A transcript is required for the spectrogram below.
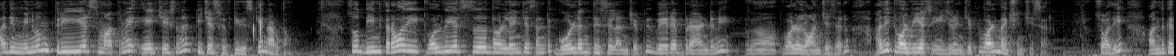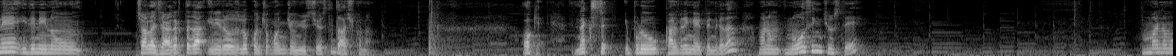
అది మినిమం త్రీ ఇయర్స్ మాత్రమే ఏజ్ చేసిన టీచర్స్ ఫిఫ్టీ విస్కీ అని అర్థం. సో దీని తర్వాత ఈ ట్వెల్వ్ ఇయర్స్ వాళ్ళు ఏం చేశారంటే గోల్డెన్ థెసిల్ అని చెప్పి వేరే బ్రాండ్ని వాళ్ళు లాంచ్ చేశారు. అది ట్వెల్వ్ ఇయర్స్ ఏజ్ అని చెప్పి వాళ్ళు మెన్షన్ చేశారు. సో అది అందుకనే ఇది నేను చాలా జాగ్రత్తగా ఇన్ని రోజులు కొంచెం కొంచెం యూస్ చేస్తూ దాచుకున్నాను. ఓకే నెక్స్ట్ ఇప్పుడు కలరింగ్ అయిపోయింది కదా. మనం నోసింగ్ చూస్తే మనము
